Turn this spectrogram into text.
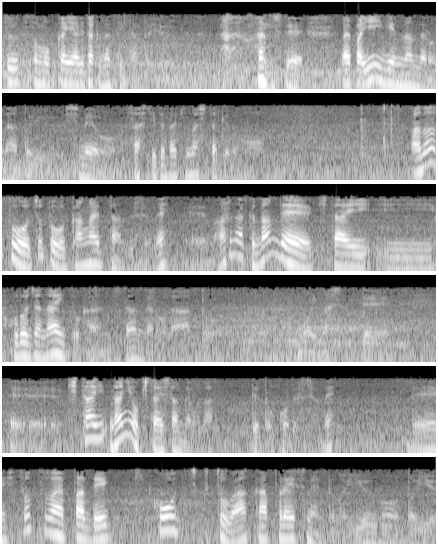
ふつふつともう一回やりたくなってきたという 感じで、まやっぱいいゲームなんだろうなという締めをさせていただきましたけども、あの後ちょっと考えてたんですよね。えー、あるなくなんで期待ほどじゃないと感じたんだろうなと思いまして、えー、期待、何を期待したんだろうなってとこですよね。で、一つはやっぱデッキ構築とワーカープレイスメントの融合という、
